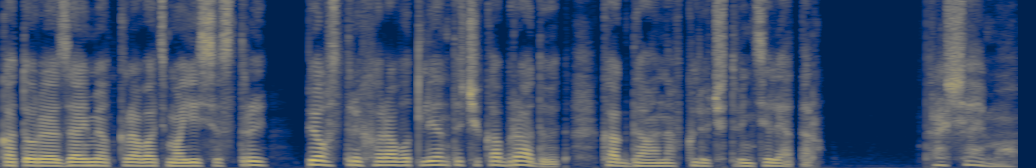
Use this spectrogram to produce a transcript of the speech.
которая займет кровать моей сестры, пестрый хоровод ленточек обрадует, когда она включит вентилятор. «Прощай, Мо»,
